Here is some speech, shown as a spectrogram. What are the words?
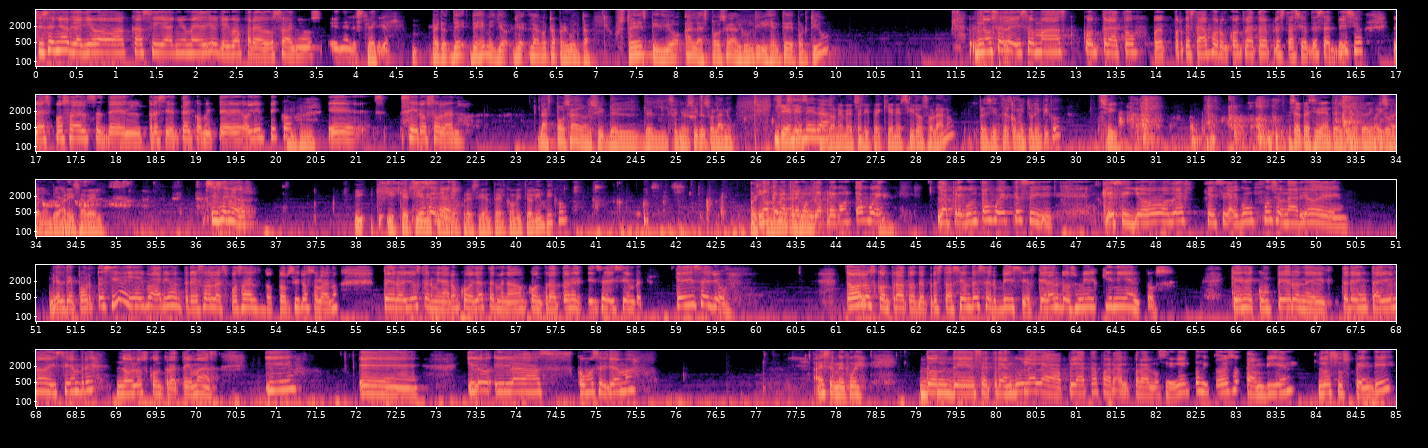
Sí, señor, ya llevaba casi año y medio, ya iba para dos años en el exterior. Sí. Pero de, déjeme, yo le hago otra pregunta. ¿Usted despidió a la esposa de algún dirigente deportivo? No se le hizo más contrato porque estaba por un contrato de prestación de servicio. La esposa del, del presidente del Comité Olímpico, uh -huh. eh, Ciro Solano. La esposa de don, del, del, señor Ciro Solano. ¿Y ¿Quién, quién es, era? Perdóneme, Felipe, ¿quién es Ciro Solano? ¿Presidente del Comité Olímpico? Sí. Es el presidente del Comité Olímpico Marisabel, colombiano. María Isabel. Sí, señor. ¿Y, y qué tiene sí, que ver el presidente del Comité Olímpico? Pues no, que me pregun la pregunta fue, la pregunta fue que si, que si yo, que si algún funcionario de, del deporte, sí, ahí hay varios, entre esos la esposa del doctor Ciro Solano, pero ellos terminaron con ella, terminaron contratos el 15 de diciembre. ¿Qué hice yo? Todos los contratos de prestación de servicios, que eran 2.500, que se cumplieron el 31 de diciembre, no los contraté más. Y, eh, y, lo, y las, ¿cómo se llama? Ay, se me fue donde se triangula la plata para, para los eventos y todo eso, también lo suspendí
